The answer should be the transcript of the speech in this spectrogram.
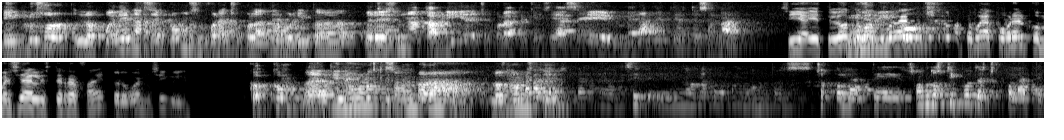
que incluso lo pueden hacer como si fuera chocolate de bolita, pero es una tablilla de chocolate que se hace meramente artesanal Sí, ahí te, luego te, voy cobrar, te, voy a cobrar, el comercial, este Rafael, ¿eh? pero bueno, síguele. Eh, tiene unos que son para los nombres que... Sí, eh, no me acuerdo cómo pues chocolate, son dos tipos de chocolate.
